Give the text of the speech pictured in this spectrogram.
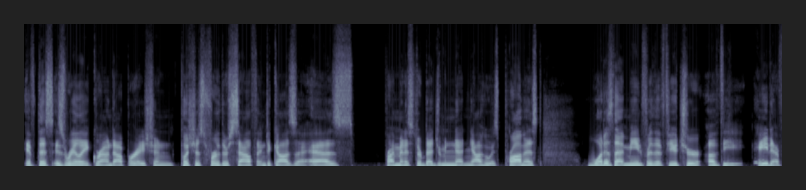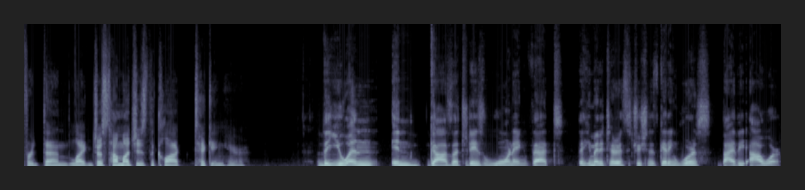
if this Israeli ground operation pushes further south into Gaza, as Prime Minister Benjamin Netanyahu has promised, what does that mean for the future of the aid effort then? Like, just how much is the clock ticking here? The UN in Gaza today is warning that the humanitarian situation is getting worse by the hour.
